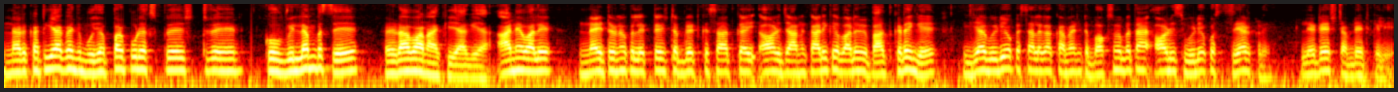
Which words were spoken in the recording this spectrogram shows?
नरकटियागंज मुजफ्फरपुर एक्सप्रेस ट्रेन को विलंब से रवाना किया गया। आने वाले नए ट्रेनों के लेटेस्ट अपडेट के साथ कई और जानकारी के बारे में बात करेंगे। यह वीडियो कैसा लगा कमेंट बॉक्स में बताएँ और इस वीडियो को शेयर करें। लेटेस्ट अपडेट के लिए।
